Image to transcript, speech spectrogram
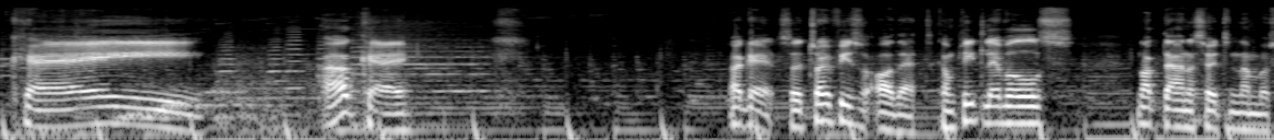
Okay. Okay. Okay, so trophies are that. Complete levels, knock down a certain number of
